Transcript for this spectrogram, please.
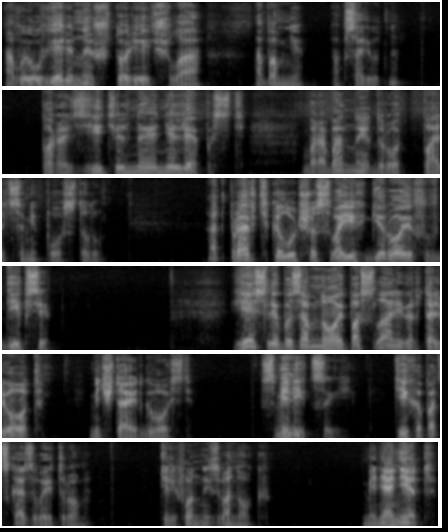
А вы уверены, что речь шла обо мне? Абсолютно. Поразительная нелепость. Барабанная дробь пальцами по столу. Отправьте-ка лучше своих героев в гипсе. Если бы за мной послали вертолет, мечтает гвоздь. С милицией, тихо подсказывает Рома. Телефонный звонок. Меня нет,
